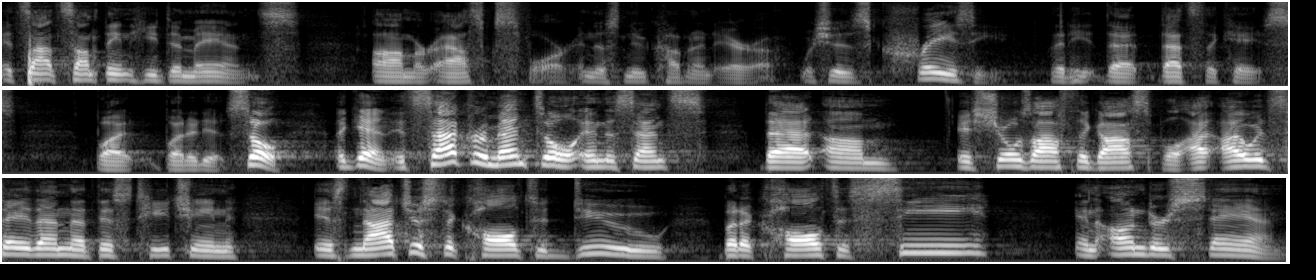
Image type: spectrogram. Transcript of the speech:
it's not something He demands um, or asks for in this new covenant era, which is crazy that, he, that that's the case. But, but it is. So, again, it's sacramental in the sense that um, it shows off the gospel. I, I would say then that this teaching is not just a call to do, but a call to see and understand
